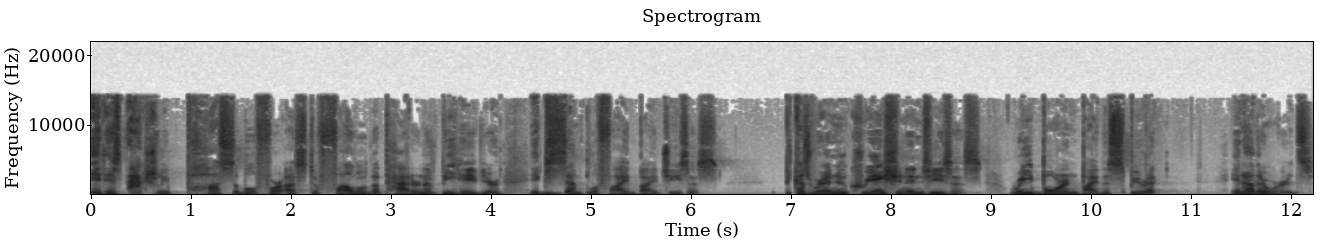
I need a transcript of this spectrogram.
It is actually possible for us to follow the pattern of behavior exemplified by Jesus because we're a new creation in Jesus, reborn by the Spirit. In other words,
